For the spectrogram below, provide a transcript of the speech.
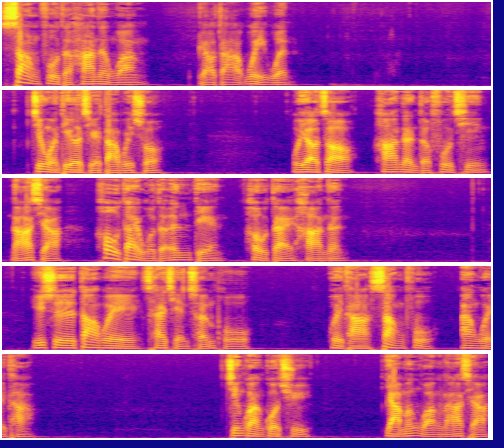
丧父的哈嫩王表达慰问。经文第二节，大卫说：“我要照哈嫩的父亲拿辖厚待我的恩典，厚待哈嫩。”于是大卫差遣臣仆为他丧父安慰他。尽管过去亚门王拿辖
